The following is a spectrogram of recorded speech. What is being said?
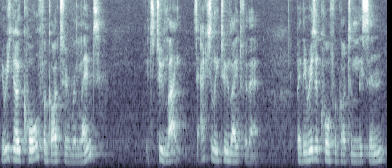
There is no call for God to relent. It's too late. It's actually too late for that. But there is a call for God to listen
